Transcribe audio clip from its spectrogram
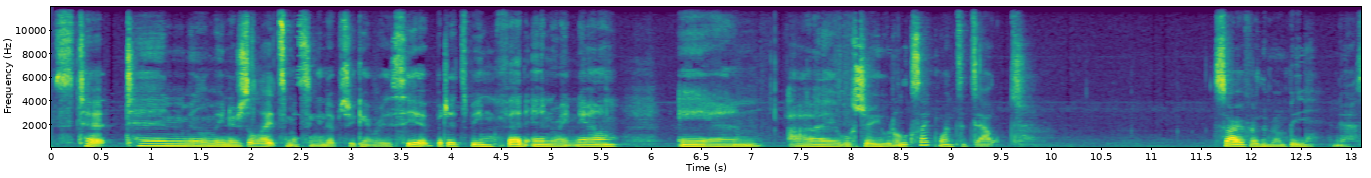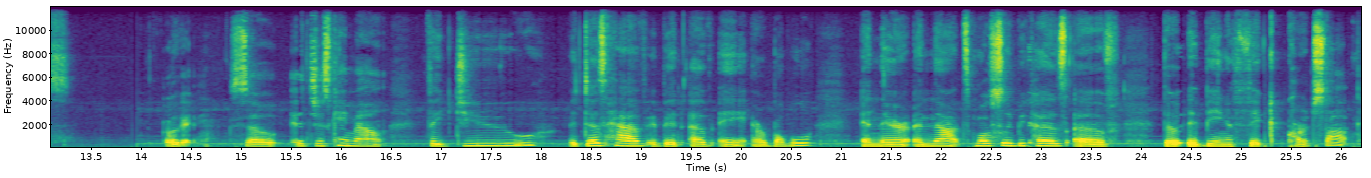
It's 10 millimeters. The light's messing it up so you can't really see it, but it's being fed in right now. And I will show you what it looks like once it's out. Sorry for the bumpiness. Okay, so it just came out they do, it does have a bit of a air bubble in there and that's mostly because of the it being a thick cardstock.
